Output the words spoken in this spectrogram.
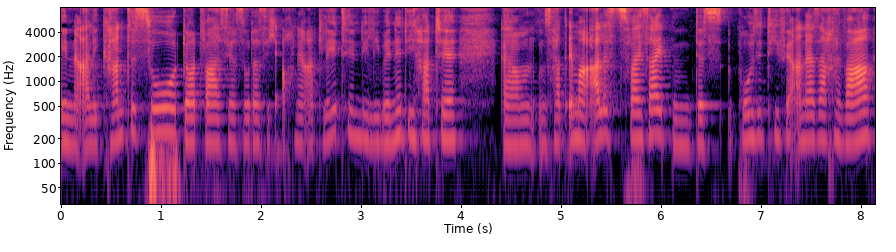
in Alicante so. Dort war es ja so, dass ich auch eine Athletin, die liebe Nidhi, hatte. Ähm, es hat immer alles zwei Seiten. Das Positive an der Sache war,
